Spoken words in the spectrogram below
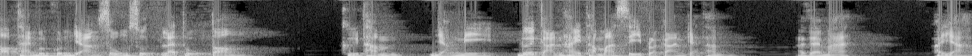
ตอบแทนบุญคุณอย่างสูงสุดและถูกต้อง คือทำอย่างนี้ด้วยการให้ธรรมะสี่ประการแก่ท่านเข้าใจไหมพยายาม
